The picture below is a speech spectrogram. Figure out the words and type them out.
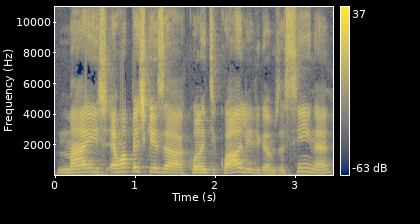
Mas é uma pesquisa quanti-quali, digamos assim, né?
